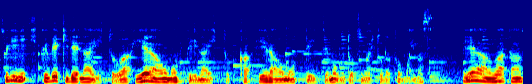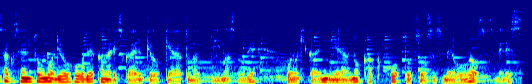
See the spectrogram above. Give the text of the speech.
次に引くべきでない人はイエランを持っていない人かイエランを持っていても無凸の人だと思います。イエランは探索戦闘の両方でかなり使える強キャラとなっていますのでこの機会にイエランの確保、凸を進める方がおすすめです。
